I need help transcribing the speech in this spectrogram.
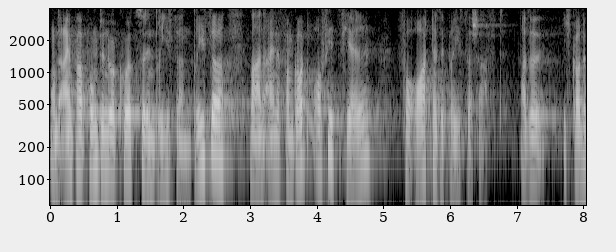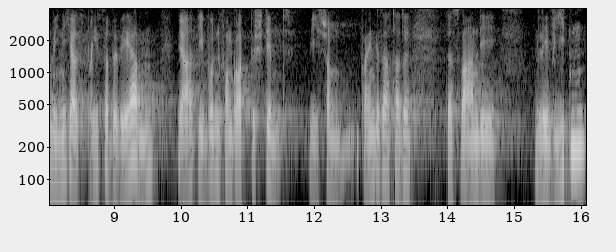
Und ein paar Punkte nur kurz zu den Priestern. Priester waren eine von Gott offiziell verordnete Priesterschaft. Also ich konnte mich nicht als Priester bewerben, ja, die wurden von Gott bestimmt. Wie ich schon vorhin gesagt hatte, das waren die Leviten,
